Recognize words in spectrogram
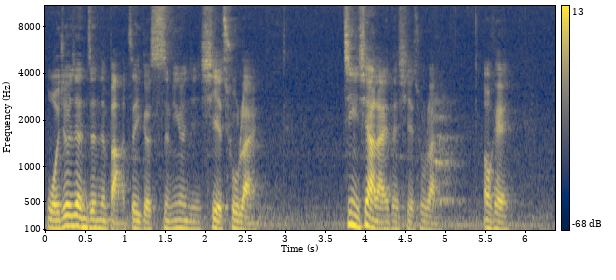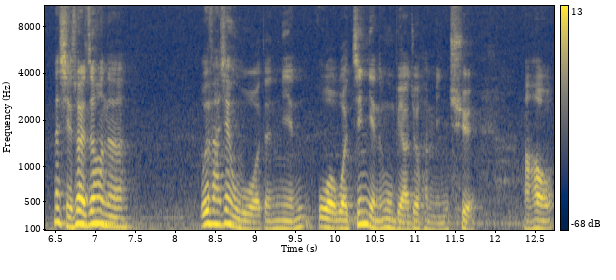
我就认真的把这个使命愿景写出来，静下来的写出来，OK。那写出来之后呢，我会发现我的年我我今年的目标就很明确，然后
